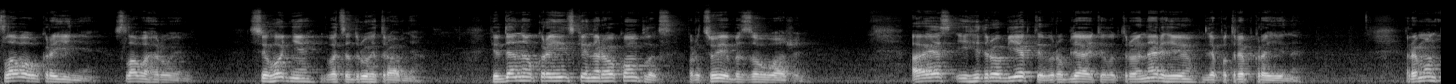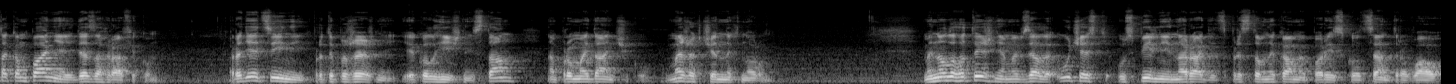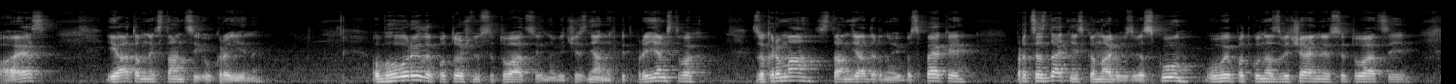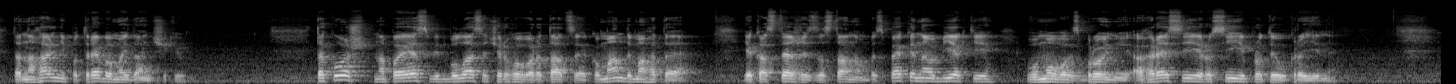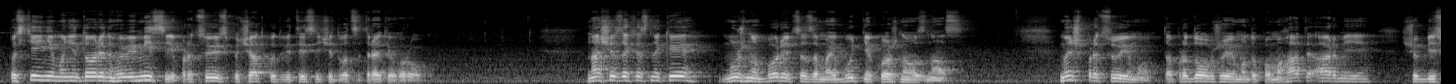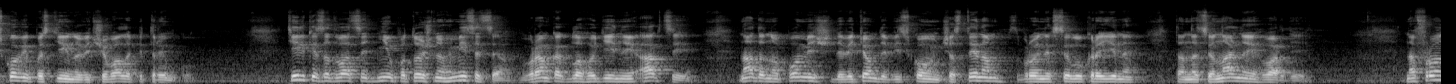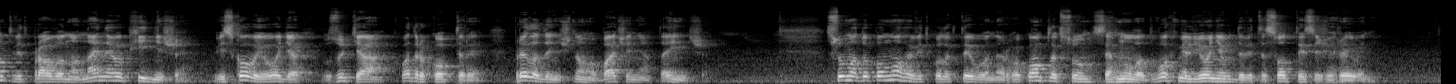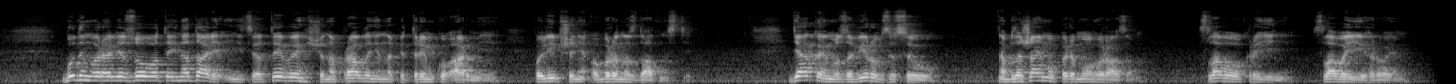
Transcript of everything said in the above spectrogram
Слава Україні! Слава героям! Сьогодні 22 травня. Південноукраїнський енергокомплекс працює без зауважень. АЕС і гідрооб'єкти виробляють електроенергію для потреб країни. Ремонтна кампанія йде за графіком. Радіаційний, протипожежний і екологічний стан на промайданчику в межах чинних норм. Минулого тижня ми взяли участь у спільній нараді з представниками Паризького центру ВАУ АЕС і атомних станцій України. Обговорили поточну ситуацію на вітчизняних підприємствах, зокрема, стан ядерної безпеки, працездатність каналів зв'язку у випадку надзвичайної ситуації та нагальні потреби майданчиків. Також на ПС відбулася чергова ротація команди МАГАТЕ, яка стежить за станом безпеки на об'єкті в умовах збройної агресії Росії проти України. Постійні моніторингові місії працюють з початку 2023 року. Наші захисники мужно борються за майбутнє кожного з нас. Ми ж працюємо та продовжуємо допомагати армії, щоб військові постійно відчували підтримку. Тільки за 20 днів поточного місяця в рамках благодійної акції надано поміч дев'ятьом військовим частинам Збройних сил України та Національної гвардії. На фронт відправлено найнеобхідніше військовий одяг, взуття, квадрокоптери, прилади нічного бачення та інше. Сума допомоги від колективу енергокомплексу сягнула 2 мільйонів 900 тисяч гривень. Будемо реалізовувати і надалі ініціативи, що направлені на підтримку армії, поліпшення обороноздатності. Дякуємо за віру в ЗСУ. Наближаємо перемогу разом. Слава Україні! Слава її героям!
